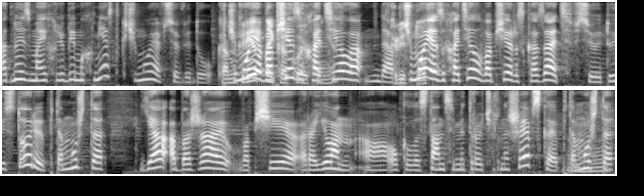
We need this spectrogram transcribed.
Одно из моих любимых мест, к чему я все веду. К чему я вообще нет? захотела, да, Крестов. почему я захотела вообще рассказать всю эту историю, потому что я обожаю вообще район а, около станции метро Чернышевская, потому Мгм. что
